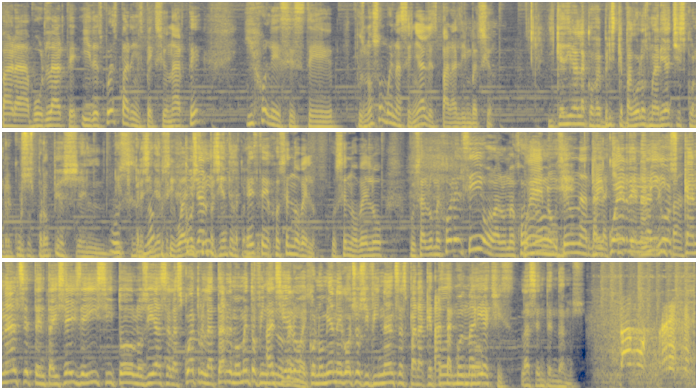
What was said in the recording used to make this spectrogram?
para burlarte y después para inspeccionarte, híjoles, este, pues no son buenas señales para la inversión. ¿Y qué dirá la COFEPRIS que pagó los mariachis con recursos propios el Pues, vicepresidente? no, pues igual ¿Cómo se llama sí. el presidente de la COFEPRIS? Este José Novelo. José Novelo, pues a lo mejor él sí, o a lo mejor Bueno, no. Hicieron una recuerden amigos, rifa. canal 76 de Easy todos los días a las 4 de la tarde, momento financiero, economía, negocios y finanzas para que Hasta todo el con mariachis. las entendamos. Vamos, réjete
